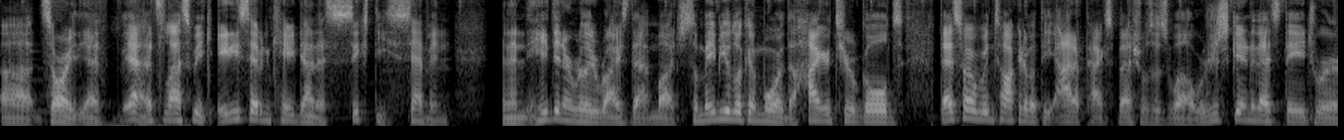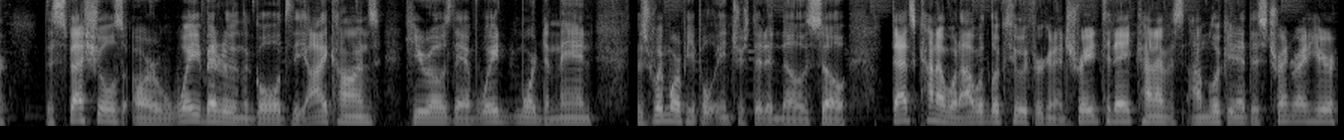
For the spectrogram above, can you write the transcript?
uh, sorry, yeah, yeah, that's last week, 87k down to 67. And then he didn't really rise that much. So maybe you look at more of the higher tier golds. That's why we've been talking about the out of pack specials as well. We're just getting to that stage where the specials are way better than the golds. The icons, heroes, they have way more demand. There's way more people interested in those. So that's kind of what I would look to if you're going to trade today. Kind of, I'm looking at this Trent right here.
